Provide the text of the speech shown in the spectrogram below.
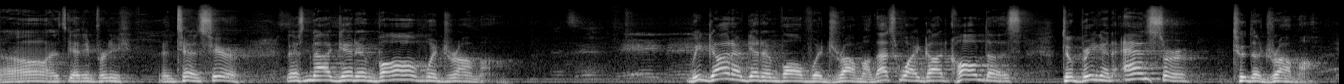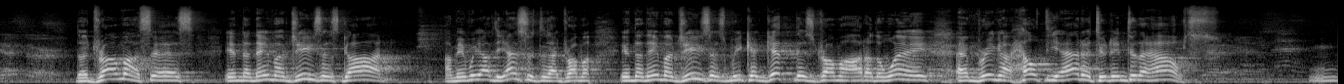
Oh, it's getting pretty intense here. Let's not get involved with drama. We got to get involved with drama. That's why God called us to bring an answer to the drama. Yes, the drama says, in the name of Jesus, God, I mean, we have the answer to that drama. In the name of Jesus, we can get this drama out of the way and bring a healthy attitude into the house. Mm-hmm.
